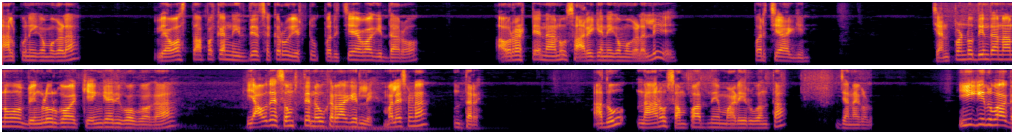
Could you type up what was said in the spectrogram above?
ನಾಲ್ಕು ನಿಗಮಗಳ ವ್ಯವಸ್ಥಾಪಕ ನಿರ್ದೇಶಕರು ಎಷ್ಟು ಪರಿಚಯವಾಗಿದ್ದಾರೋ ಅವರಷ್ಟೇ ನಾನು ಸಾರಿಗೆ ನಿಗಮಗಳಲ್ಲಿ ಪರಿಚಯ ಆಗೀನಿ. ಚನ್ನಪಂಡುದಿಂದ ನಾನು ಬೆಂಗಳೂರಿಗೆ ಹೋಗಿ ಕೆಂಗೇರಿಗೆ ಹೋಗುವಾಗ ಯಾವುದೇ ಸಂಸ್ಥೆ ನೌಕರಾಗಿರಲಿ ಮಲೇಶಣ ಅಂತಾರೆ. ಅದು ನಾನು ಸಂಪಾದನೆ ಮಾಡಿರುವಂಥ ಜನಗಳು. ಈಗಿರುವಾಗ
